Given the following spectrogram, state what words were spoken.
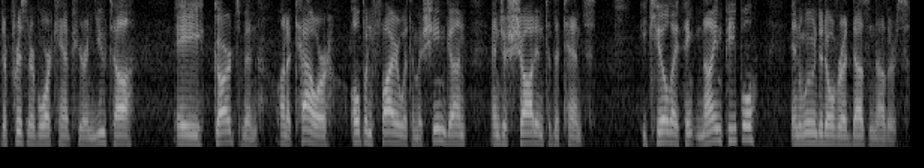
at a prisoner of war camp here in Utah, a guardsman on a tower opened fire with a machine gun and just shot into the tents. He killed, I think, nine people and wounded over a dozen others.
